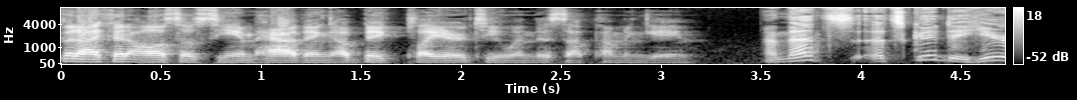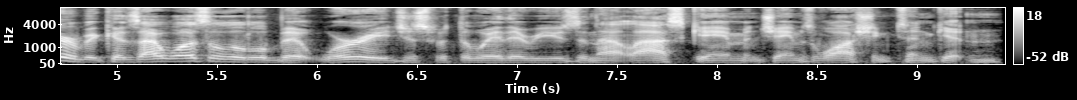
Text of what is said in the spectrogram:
but I could also see him having a big play or two in this upcoming game. And that's that's good to hear because I was a little bit worried just with the way they were using that last game and James Washington getting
